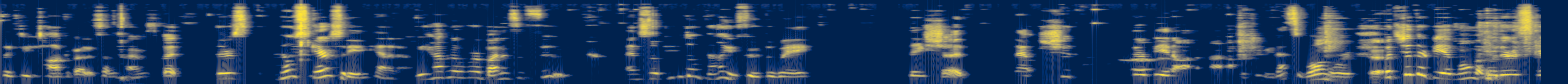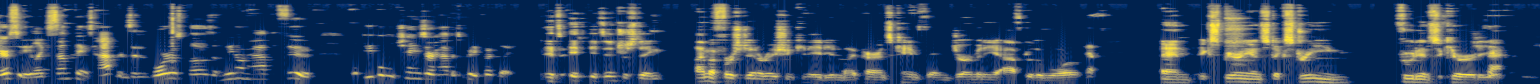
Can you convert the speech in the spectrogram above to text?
like we talk about it sometimes, but there's no scarcity in Canada. We have an overabundance of food, and so people don't value food the way they should. Now, should there be an uh, opportunity? That's the wrong word. Yeah. But should there be a moment where there is scarcity, like something happens and the borders close and we don't have the food? Well, people will change their habits pretty quickly. it's it, it's interesting. I'm a first generation Canadian. My parents came from Germany after the war and experienced extreme food insecurity Exactly.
